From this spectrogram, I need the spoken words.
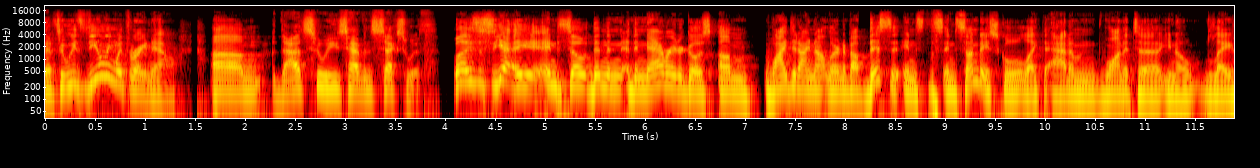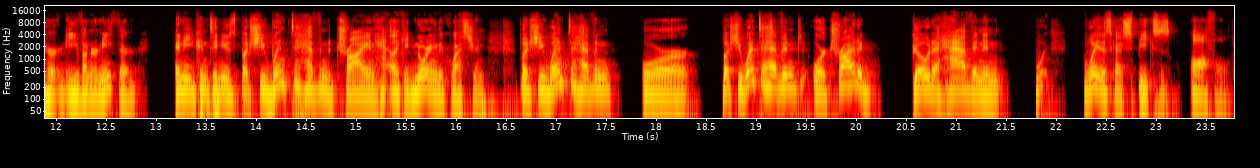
That's who he's dealing with right now. Um, That's who he's having sex with. Well, it's just, yeah, and so then the, the narrator goes, um, "Why did I not learn about this in in Sunday school? Like the Adam wanted to, you know, lay her Eve underneath her." And he continues, but she went to heaven to try and ha- like ignoring the question. But she went to heaven or but she went to heaven or try to go to heaven and the way this guy speaks is awful.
